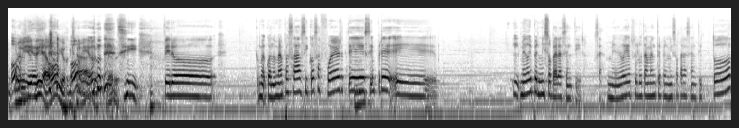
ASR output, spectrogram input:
Por el día a día, obvio. obvio. Sí, pero cuando me han pasado así cosas fuertes, siempre eh, me doy permiso para sentir. O sea, me doy absolutamente permiso para sentir todo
